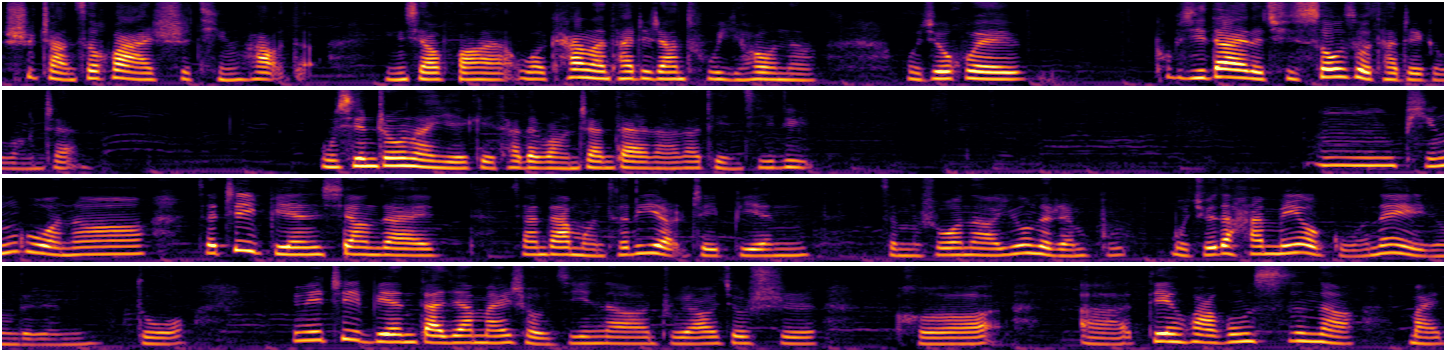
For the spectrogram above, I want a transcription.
市场策划还是挺好的。营销方案，我看了他这张图以后呢，我就会迫不及待的去搜索他这个网站，无形中呢也给他的网站带来了点击率。嗯，苹果呢在这边，像在加拿大蒙特利尔这边，怎么说呢？用的人不，我觉得还没有国内用的人多，因为这边大家买手机呢，主要就是和呃电话公司呢买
